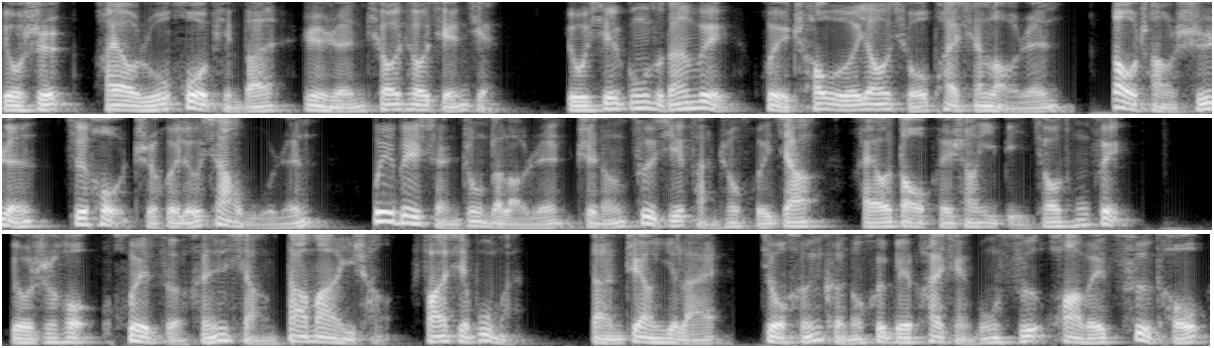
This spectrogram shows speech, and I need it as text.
有时还要如货品般任人挑挑拣拣。有些工作单位会超额要求派遣老人到场十人，最后只会留下五人，未被选中的老人只能自己返程回家，还要倒赔上一笔交通费。有时候惠子很想大骂一场发泄不满，但这样一来就很可能会被派遣公司化为刺头，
